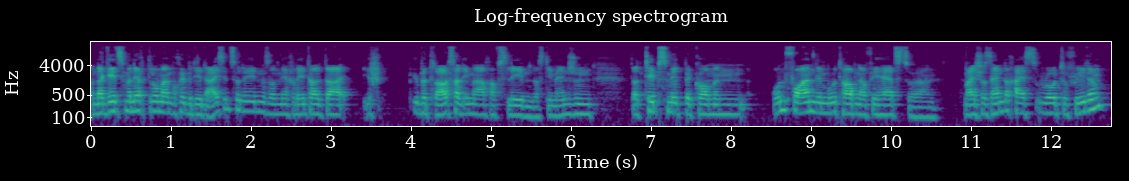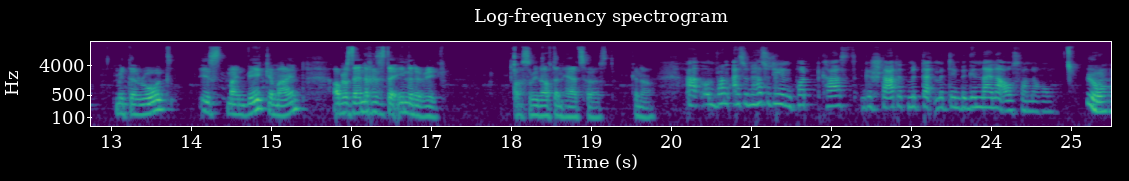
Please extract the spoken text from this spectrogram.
Und da geht es mir nicht darum, einfach über die Reise zu reden, sondern ich rede halt da, ich übertrage es halt immer auch aufs Leben, dass die Menschen da Tipps mitbekommen und vor allem den Mut haben, auf ihr Herz zu hören. Weil schlussendlich heißt Road to Freedom, mit der Road ist mein Weg gemeint, aber schlussendlich ist es der innere Weg, dass du wieder auf dein Herz hörst. Genau. Ah, und wann, also dann hast du den Podcast gestartet mit, de, mit dem Beginn deiner Auswanderung? Ja,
